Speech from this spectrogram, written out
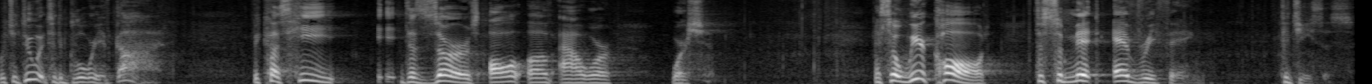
we're to do it to the glory of God because He deserves all of our worship. And so we're called to submit everything to Jesus,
